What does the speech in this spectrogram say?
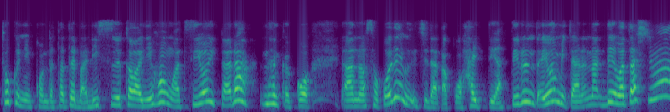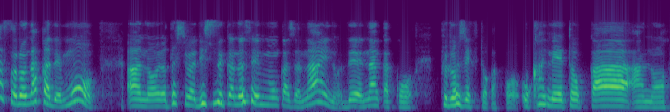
特に今度例えば理数化は日本は強いから なんかこうあのそこでうちらがこう入ってやってるんだよみたいな。で私はその中でもあの私は理数化の専門家じゃないのでなんかこうプロジェクトがこうお金とかあの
